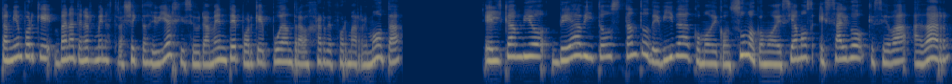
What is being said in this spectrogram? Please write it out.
también porque van a tener menos trayectos de viaje seguramente, porque puedan trabajar de forma remota. El cambio de hábitos, tanto de vida como de consumo, como decíamos, es algo que se va a dar.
